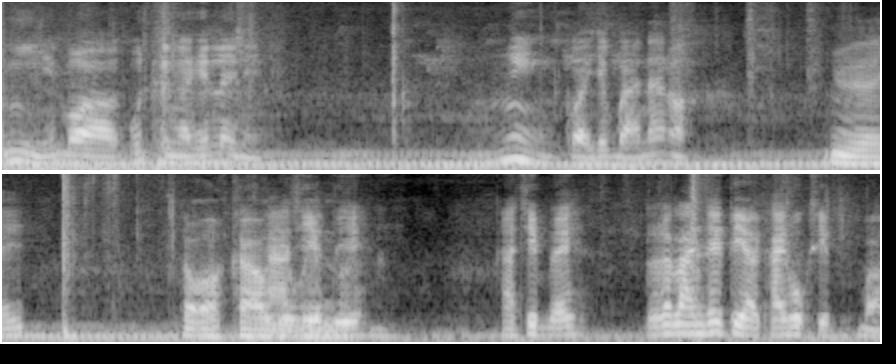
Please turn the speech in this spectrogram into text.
นี่เห็นบ่พูดถึงอะเห็นเลยนี่นี่ก่อยจักบาทแน่เนาะเอ้ยเราออกข่าวอยู่เวนดีบ่อาชีพเลยตลาดใจเตี๋ยขายหกสิบบ่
